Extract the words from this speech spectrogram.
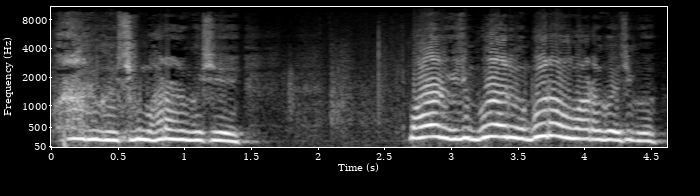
뭐라는 거야, 지금 말하는 것이. 말하는 게 지금 뭐라는 거야, 뭐라고 말하는 거야, 지금.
